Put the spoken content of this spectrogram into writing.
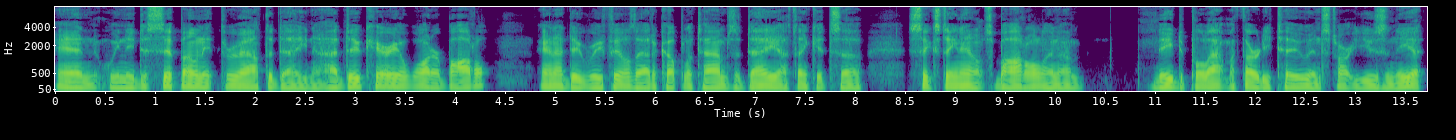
And we need to sip on it throughout the day. Now, I do carry a water bottle and I do refill that a couple of times a day. I think it's a 16 ounce bottle and I need to pull out my 32 and start using it.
